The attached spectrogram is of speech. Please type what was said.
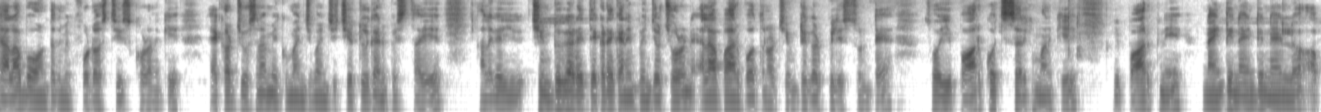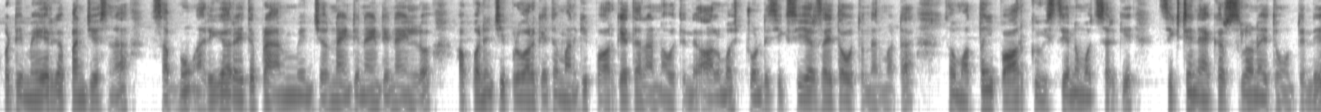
చాలా బాగుంటుంది మీకు ఫొటోస్ తీసుకోవడానికి. ఎక్కడ చూసినా మీకు మంచి మంచి చెట్లు కనిపిస్తాయి. అలాగే ఈ చింటుగాడు అయితే ఇక్కడే కనిపించారు చూడండి ఎలా పారిపోతున్నాడు కూడా పిలుస్తుంటే సో ఈ పార్క్ వచ్చేసరికి మనకి ఈ పార్క్ని నైన్టీన్ నైన్టీ నైన్లో అప్పటి మేయర్గా పనిచేసిన సబ్బం హరిగారు అయితే ప్రారంభించారు నైన్టీన్ నైన్టీ నైన్లో. అప్పటి నుంచి ఇప్పటి వరకు అయితే మనకి పార్క్ అయితే రన్ అవుతుంది. ఆల్మోస్ట్ ట్వంటీ సిక్స్ ఇయర్స్ అయితే అవుతుంది అనమాట సో మొత్తం ఈ పార్క్ విస్తీర్ణం వచ్చేసరికి సిక్స్టీన్ ఏకర్స్లోనైతే ఉంటుంది.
